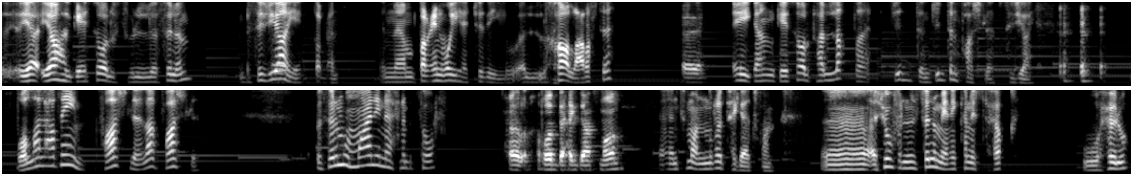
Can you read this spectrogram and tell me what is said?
يا- ياهل قاعد يسولف بالفيلم بال CGI يعني طبعا انه مطلعين وجهه كذي الخال عرفته؟ إيه. اي كان قاعد يسولف هاللقطة جدا جدا فاشلة بال CGI. والله العظيم فاشلة لا فاشلة. بس المهم ما علينا إحنا بالثور. حلو رد حق Ant-Man انت ما نرد حق أه، أشوف إن الفيلم يعني كان يستحق وحلو.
